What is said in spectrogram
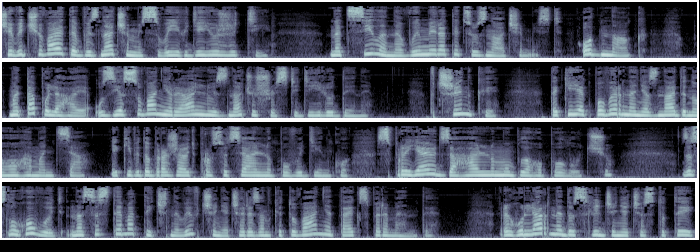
чи відчуваєте ви значимість своїх дій у житті, націлене виміряти цю значимість. Однак мета полягає у з'ясуванні реальної значущості дій людини. Вчинки, такі як повернення знайденого гаманця, які відображають про соціальну поведінку, сприяють загальному благополуччю, заслуговують на систематичне вивчення через анкетування та експерименти. Регулярне дослідження частоти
